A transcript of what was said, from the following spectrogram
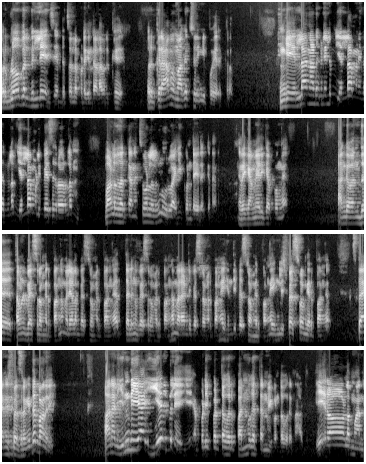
ஒரு குளோபல் வில்லேஜ் என்று சொல்லப்படுகின்ற அளவிற்கு ஒரு கிராமமாக சுருங்கி போயிருக்கிறது. இங்கே எல்லா நாடுகளிலும் எல்லா மனிதர்களும் எல்லா மொழி பேசுகிறவர்களும் வாழ்வதற்கான சூழல்கள் உருவாகி கொண்டே இருக்கின்றன. இன்றைக்கு அமெரிக்கா போங்க. அங்க வந்து தமிழ் பேசுறவங்க இருப்பாங்க மலையாளம் பேசுறவங்க இருப்பாங்க தெலுங்கு பேசுறவங்க இருப்பாங்க மராட்டி பேசுறவங்க இருப்பாங்க ஹிந்தி பேசுறவங்க இருப்பாங்க இங்கிலீஷ் பேசுறவங்க இருப்பாங்க ஸ்பானிஷ் பேசுறவங்க இந்த மாதிரி. ஆனால் இந்தியா இயல்பிலேயே அப்படிப்பட்ட ஒரு பன்முகத்தன்மை கொண்ட ஒரு நாடு ஏராளமான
